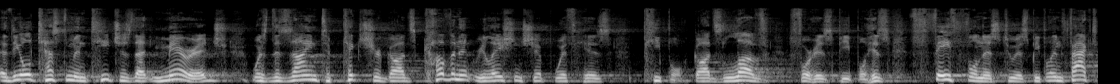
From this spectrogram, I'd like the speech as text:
Uh, the Old Testament teaches that marriage was designed to picture God's covenant relationship with his people, God's love for his people, his faithfulness to his people. In fact,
